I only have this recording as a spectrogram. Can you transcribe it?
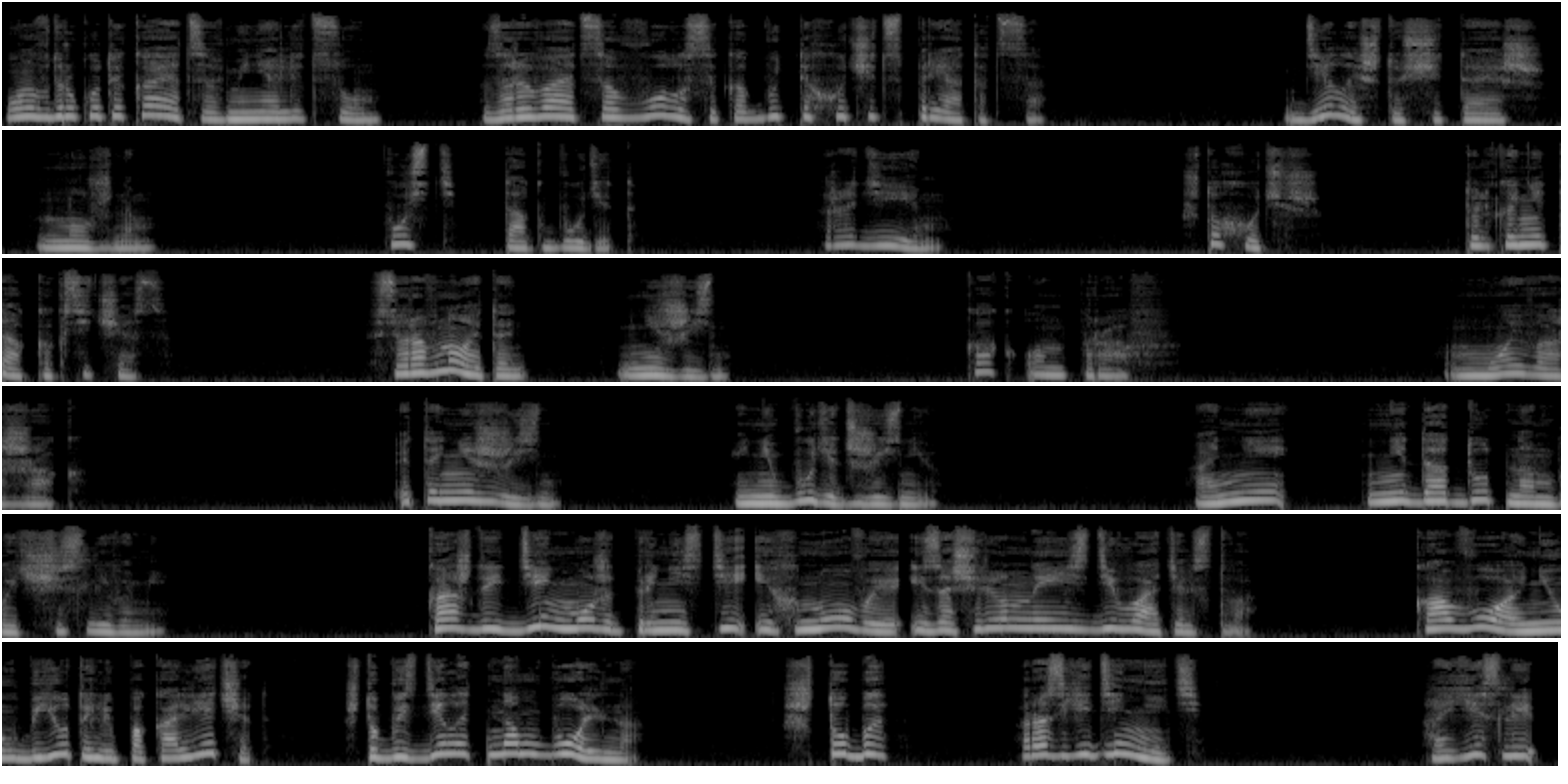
Он вдруг утыкается в меня лицом, зарывается в волосы, как будто хочет спрятаться. Делай, что считаешь нужным. Пусть так будет. Ради им. Что хочешь, только не так, как сейчас. Все равно это не жизнь. Как он прав. Мой вожак. Это не жизнь. И не будет жизнью. Они не дадут нам быть счастливыми. Каждый день может принести их новые изощренные издевательства. Кого они убьют или покалечат, чтобы сделать нам больно, чтобы разъединить? А если...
